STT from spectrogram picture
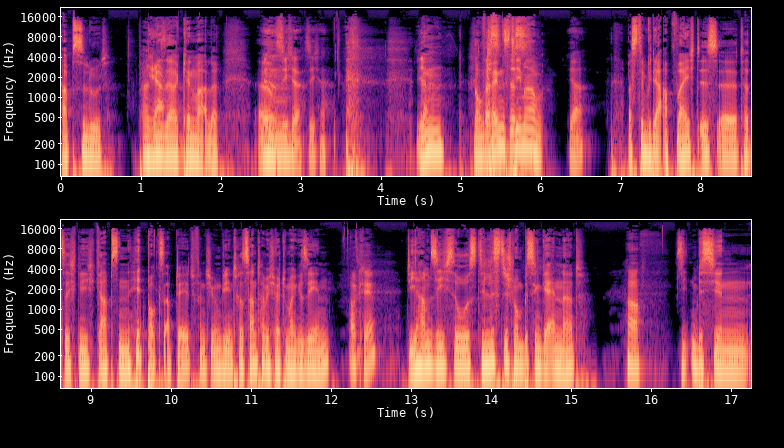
Absolut. Pariser Ja. kennen wir alle. Ähm, sicher, sicher. Ja. Dann noch ein Was kleines das- Thema, Ja. was dann wieder abweicht, ist äh, tatsächlich gab es ein Hitbox-Update. Fand ich irgendwie interessant, habe ich heute mal gesehen. Okay. Die haben sich so stilistisch noch ein bisschen geändert. Ha. Sieht ein bisschen,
